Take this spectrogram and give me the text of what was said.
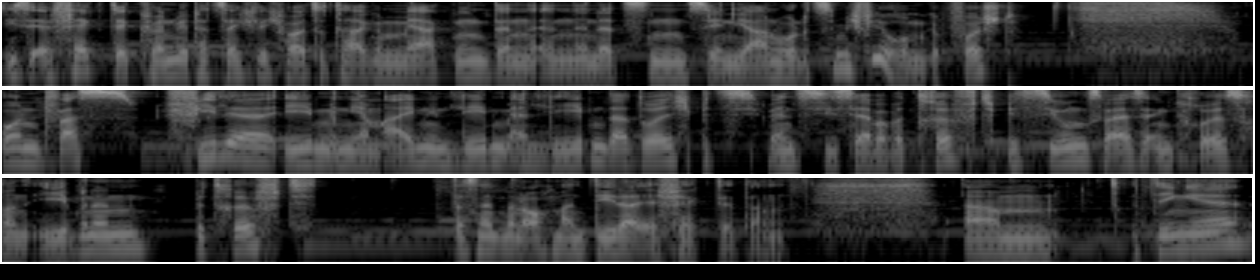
Diese Effekte können wir tatsächlich heutzutage merken, denn in den letzten zehn Jahren wurde ziemlich viel rumgepfuscht. Und was viele eben in ihrem eigenen Leben erleben dadurch, wenn es sie selber betrifft, beziehungsweise in größeren Ebenen betrifft, das nennt man auch Mandela-Effekte dann. Ähm, Dinge,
